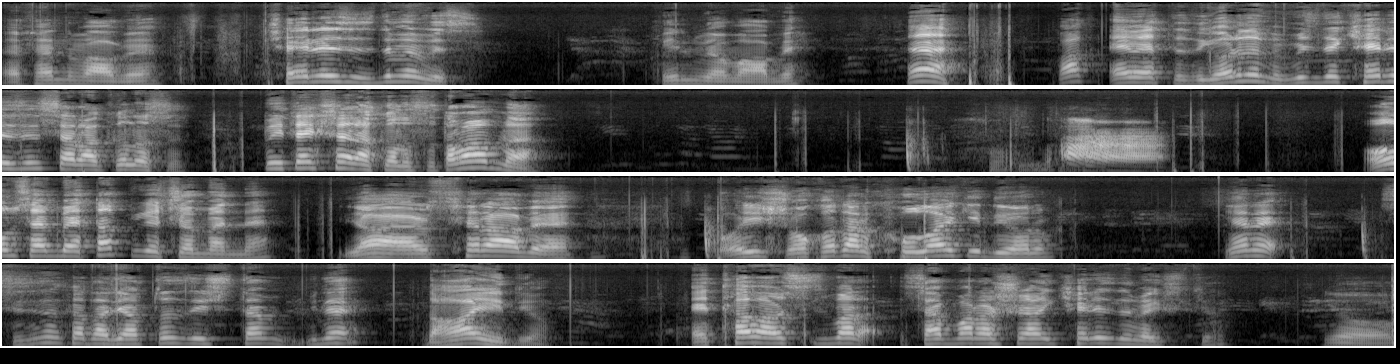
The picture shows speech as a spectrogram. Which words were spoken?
Efendim abi. Keriziz değil mi biz? Bilmiyorum abi. He. Bak evet dedi gördün mü? Biz de keriziz sen akıllısın. Bir tek sen akıllısın tamam mı? Allah. Oğlum sen Mehtap mı geçiyorsun benimle? Ya Ersen abi. O iş o kadar kolay ki diyorum. Yani sizin kadar yaptığınız işten bile daha iyi diyor. E tamam siz bana, sen bana şu an keriz demek istiyorsun. Yok.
